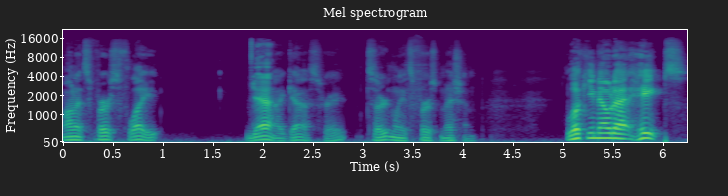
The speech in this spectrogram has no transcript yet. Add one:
On its first flight, Yeah. I guess, right? Certainly its first mission. Looking out at Hapes,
